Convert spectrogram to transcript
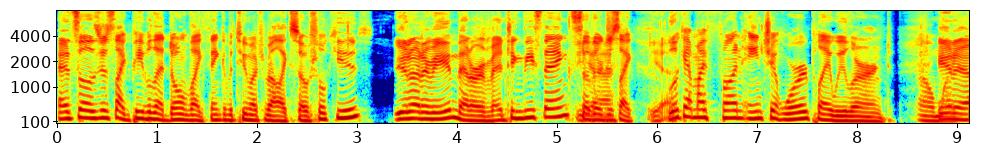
And so it's just like people that don't like think of it too much about like social cues. You know what I mean? That are inventing these things. So they're Yeah, just like, yeah. look at my fun ancient wordplay we learned. Oh my You know?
